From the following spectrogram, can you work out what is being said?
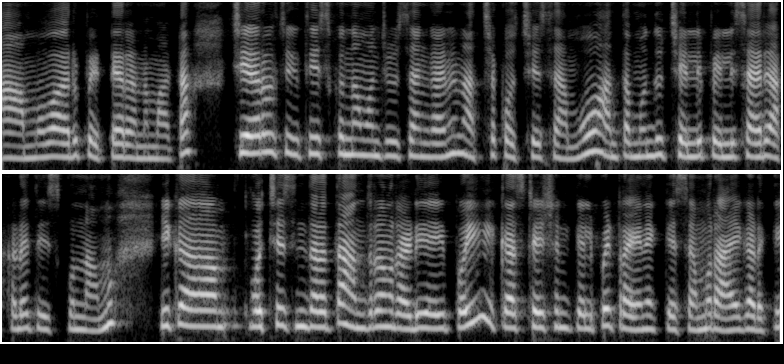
ఆ అమ్మవారు పెట్టారనమాట చీరలు తీసుకుందామని చూసాం కానీ నచ్చక వచ్చేసాము అంతకుముందు చెల్లి పెళ్ళి సారీ అక్కడే తీసుకున్నాము. ఇక వచ్చేసిన తర్వాత అందరం రెడీ అయిపోయి ఇక స్టేషన్కి వెళ్ళిపోయి ట్రైన్ ఎక్కేసాము. రాయగడకి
